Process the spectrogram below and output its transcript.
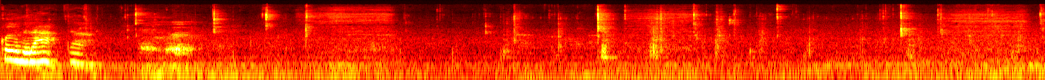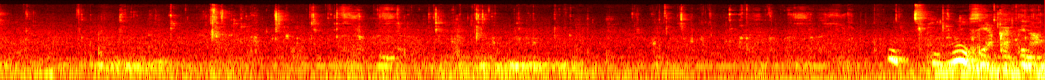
ก็เลยเวลาจ้าอืมนี่เสียบกันพี่น้อง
